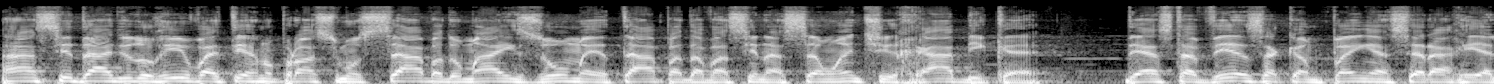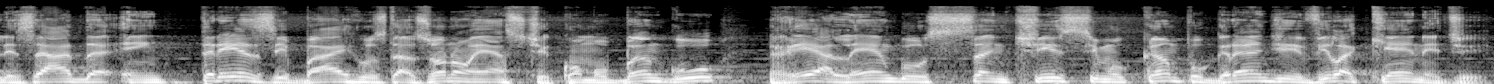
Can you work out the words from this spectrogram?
A cidade do Rio vai ter no próximo sábado mais uma etapa da vacinação antirrábica Desta vez, a campanha será realizada em 13 bairros da Zona Oeste, como Bangu, Realengo, Santíssimo, Campo Grande e Vila Kennedy.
